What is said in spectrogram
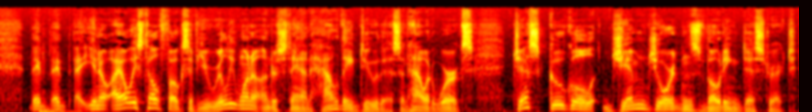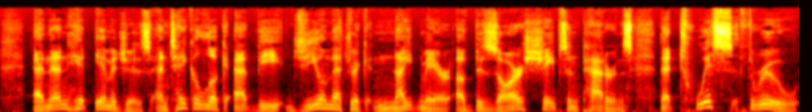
they, they, you know, I always tell folks if you really want to understand how they do this and how it works, just Google Jim Jordan's voting district and then hit images and take a look at the geometric nightmare of bizarre shapes and patterns that twists through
